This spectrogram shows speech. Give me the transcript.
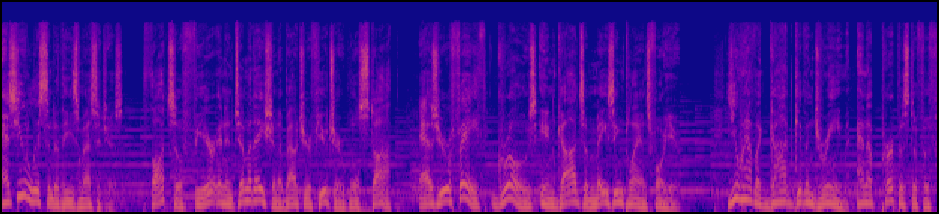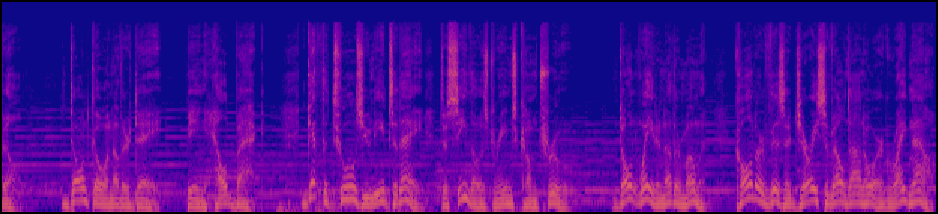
As you listen to these messages, thoughts of fear and intimidation about your future will stop as your faith grows in God's amazing plans for you. You have a God given dream and a purpose to fulfill. Don't go another day being held back. Get the tools you need today to see those dreams come true. Don't wait another moment. Call or visit jerrysavelle.org right now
